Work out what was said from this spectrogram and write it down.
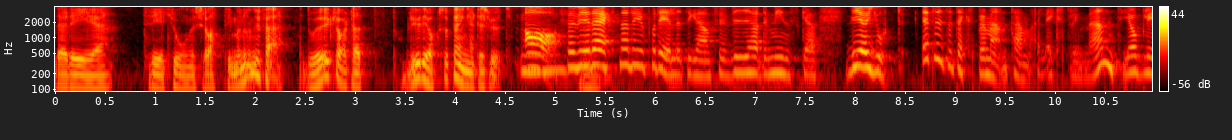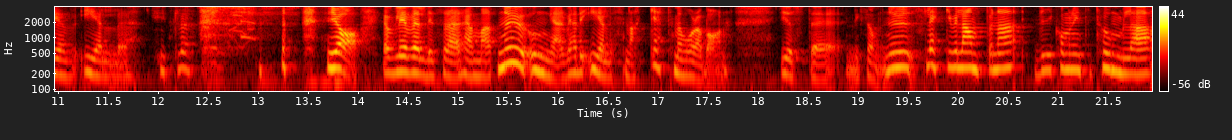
där det är 3 kronor kilowattimmen ungefär, då är det klart att blir det också pengar till slut. Ja, för vi räknade ju på det lite grann för vi hade minskat. Vi har gjort ett litet experiment hemma. Eller experiment, jag blev el... Hitler. Ja, jag blev väldigt sådär hemma att nu ungar, vi hade elsnacket med våra barn. Just det, liksom, nu släcker vi lamporna, vi kommer inte tumla,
